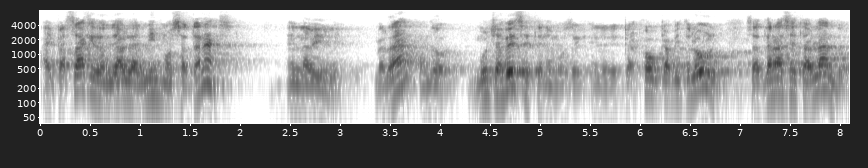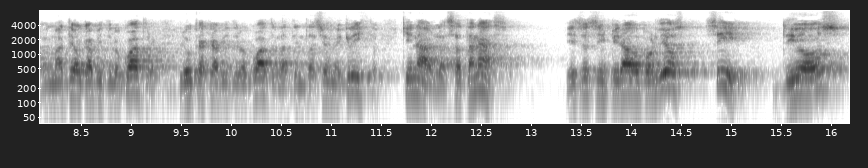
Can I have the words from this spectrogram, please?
hay pasajes donde habla el mismo Satanás en la Biblia. ¿verdad? Cuando muchas veces tenemos en el Job capítulo 1, Satanás está hablando, en Mateo capítulo 4, Lucas capítulo 4, la tentación de Cristo. ¿Quién habla? Satanás. ¿Y eso es inspirado por Dios? Sí, Dios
